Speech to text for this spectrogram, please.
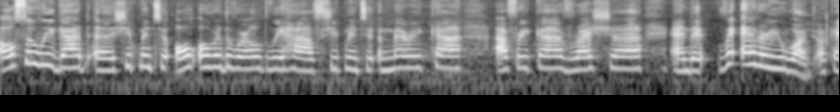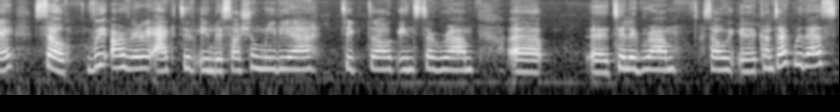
Also, we got a shipment to all over the world. We have shipment to America, Africa, Russia, and wherever you want, okay? So, we are very active in the social media, TikTok, Instagram, uh, uh, Telegram. So, uh, contact with us.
